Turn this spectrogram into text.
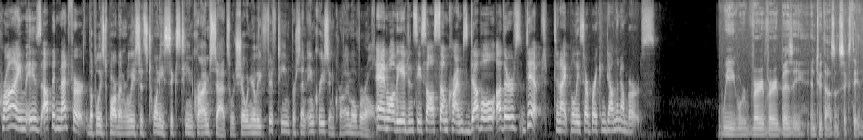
crime is up in Medford. The police department released its 2016 crime stats, which show a nearly 15% increase in crime overall. And while the agency saw some crimes double, others dipped. Tonight, police are breaking down the numbers. We were very, very busy in 2016.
